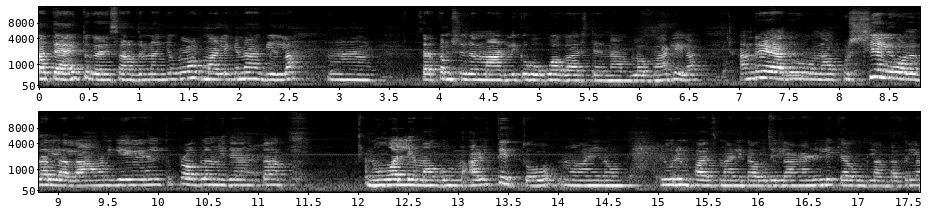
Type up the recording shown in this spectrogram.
ಕತೆ ಆಯಿತು ಗೈಸ್ ಆದರೂ ನನಗೆ ವ್ಲಾಗ್ ಮಾಡಲಿಕ್ಕೆ ಆಗಲಿಲ್ಲ. ಸರ್ಕಮ್ಸ್ಟೇಷನ್ ಮಾಡಲಿಕ್ಕೆ ಹೋಗುವಾಗ ಅಷ್ಟೇ ನಾನು ವ್ಲಾಗ್ ಮಾಡಲಿಲ್ಲ. ಅಂದರೆ ಅದು ನಾವು ಖುಷಿಯಲ್ಲಿ ಹೋದದಲ್ಲಲ್ಲ ಅವನಿಗೆ ಹೆಲ್ತ್ ಪ್ರಾಬ್ಲಮ್ ಇದೆ ಅಂತ ನೋವಲ್ಲೇ ಮಗು ಅಳ್ತಿತ್ತು. ಏನು ಯೂರಿನ್ ಪಾಸ್ ಮಾಡ್ಲಿಕ್ಕೆ ಆಗೋದಿಲ್ಲ, ನಡಿಲಿಕ್ಕೆ ಆಗೋದಿಲ್ಲ ಅಂತ ಅದೆಲ್ಲ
